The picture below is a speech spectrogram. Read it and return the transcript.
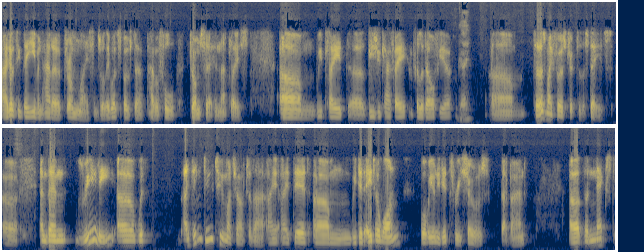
I don't think they even had a drum license, or they weren't supposed to have a full drum set in that place. Um, we played uh, Bijou Cafe in Philadelphia. Okay. Um, so that was my first trip to the States. Uh, and then really, uh, with, I didn't do too much after that. I, I did, um, we did 801. Well, we only did three shows, that band. Uh, the next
